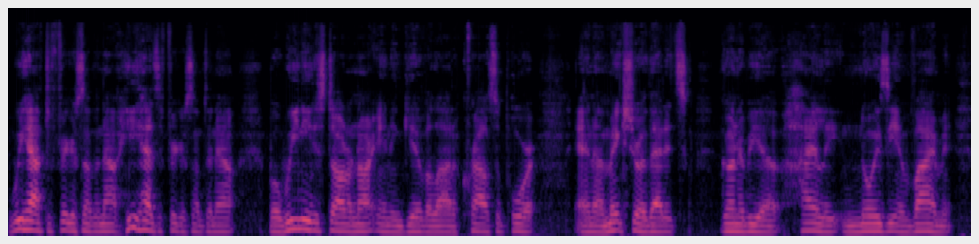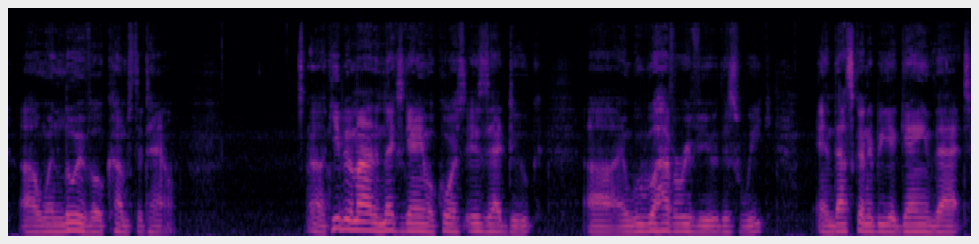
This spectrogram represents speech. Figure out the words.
we have to figure something out. He has to figure something out, but we need to start on our end and give a lot of crowd support and uh, make sure that it's going to be a highly noisy environment uh, when Louisville comes to town. Uh, keep in mind the next game, of course, is at Duke, uh, and we will have a review this week, and that's going to be a game that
